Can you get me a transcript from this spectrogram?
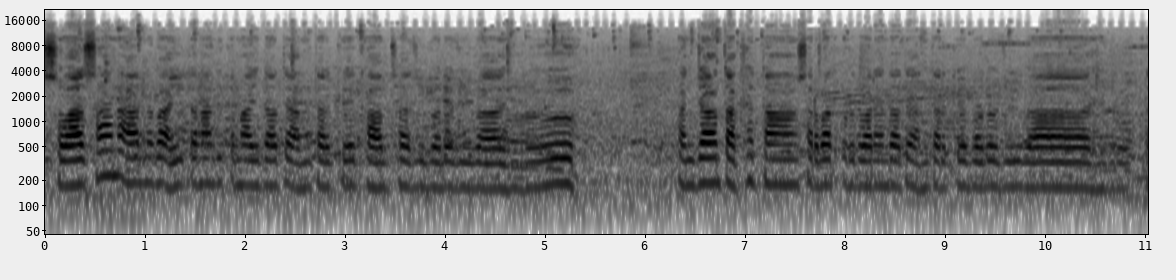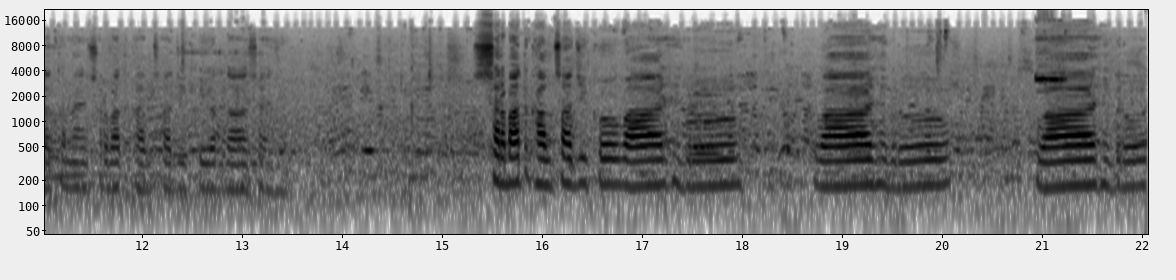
ਸਵਾਸਾਂ ਨਾਲ ਨਿਭਾਈ ਤਰ੍ਹਾਂ ਦੀ ਕਮਾਈ ਦਾ ਧਿਆਨ ਕਰਕੇ ਖਾਲਸਾ ਜੀ ਬੋਲੋ ਜੀ ਵਾਹਿਗੁਰੂ। ਪੰਜਾਂ ਤਖਤਾਂ, ਸਰਬੱਤ ਗੁਰਦੁਆਰਿਆਂ ਦਾ ਧਿਆਨ ਕਰਕੇ ਬੋਲੋ ਜੀ ਵਾਹਿਗੁਰੂ। ਪ੍ਰਥਮ ਹੈ ਸਰਬੱਤ ਖਾਲਸਾ ਜੀ ਕੀ ਅਰਦਾਸ ਹੈ ਜੀ। ਸਰਬੱਤ ਖਾਲਸਾ ਜੀ ਕੋ ਵਾਹਿਗੁਰੂ ਵਾਹਿਗੁਰੂ ਵਾਹਿਗੁਰੂ।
